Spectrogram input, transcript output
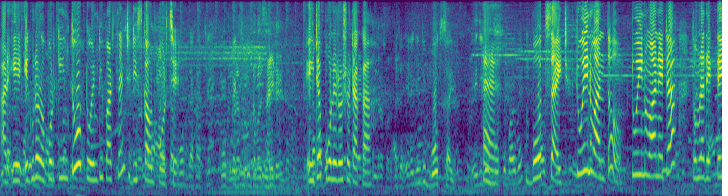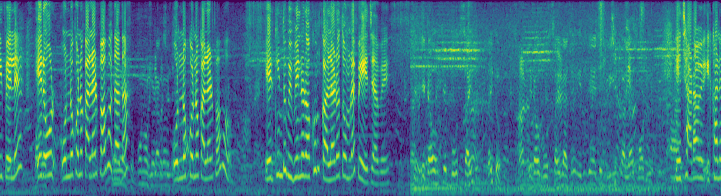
আর এ- এগুলোর ওপর কিন্তু টোয়েন্টি পার্সেন্ট ডিসকাউন্ট পড়ছে। এইটা পনেরোশো টাকা। আচ্ছা এটা কিন্তু বোথ সাইড হ্যাঁ। Both side two in one তো? টু ইন ওয়ান এটা তোমরা দেখতেই পেলে। এর ওর অন্য কোনো কালার পাবো দাদা? অন্য কোনো কালার পাবো? এর কিন্তু বিভিন্ন রকম কালারও তোমরা পেয়ে যাবে। এটাও হচ্ছে বোথ সাইড তাই তো? এটাও বোথ সাইড আছে এদিকে আছে গ্রিন কালার বটল এছাড়াও এখানে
